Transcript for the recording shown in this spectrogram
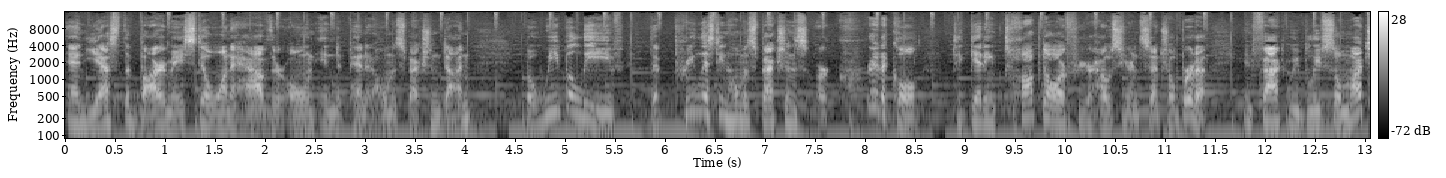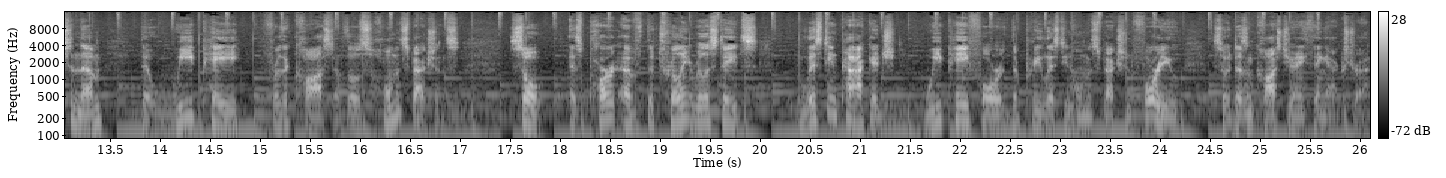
And yes, the buyer may still want to have their own independent home inspection done, but we believe that pre-listing home inspections are critical to getting top dollar for your house here in Central Alberta. In fact, we believe so much in them that we pay for the cost of those home inspections. So as part of the Trilliant Real Estate's listing package, we pay for the pre-listing home inspection for you, so it doesn't cost you anything extra.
